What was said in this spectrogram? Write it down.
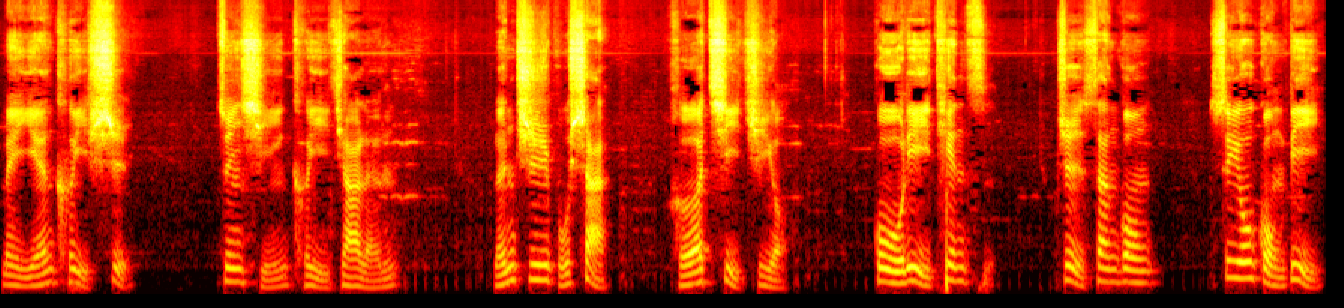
美言可以世，尊行可以加人。人之不善，何气之有？故立天子，制三公，虽有拱璧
